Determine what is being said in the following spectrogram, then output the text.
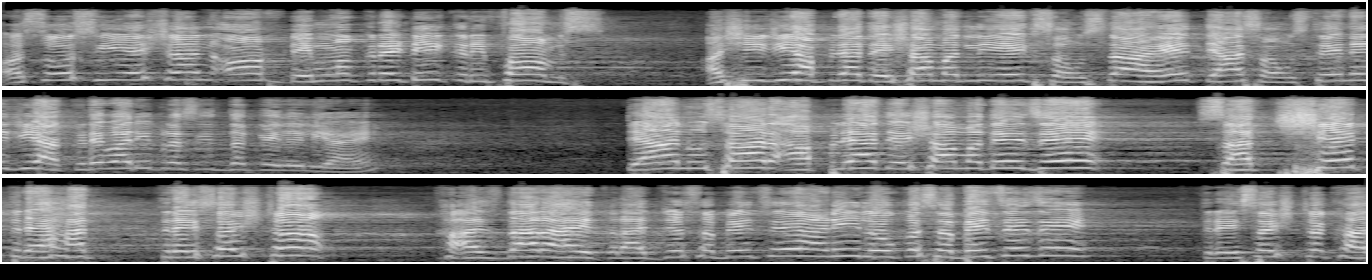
असोसिएशन ऑफ डेमोक्रेटिक रिफॉर्म्स अशी जी आपल्या देशामधली एक संस्था आहे त्या संस्थेने जी आकडेवारी प्रसिद्ध केलेली आहे त्यानुसार आपल्या देशामध्ये जे सातशे त्र्याह त्रेसष्ट खासदार आहेत राज्यसभेचे आणि लोकसभेचे जे त्रेसष्ट खा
